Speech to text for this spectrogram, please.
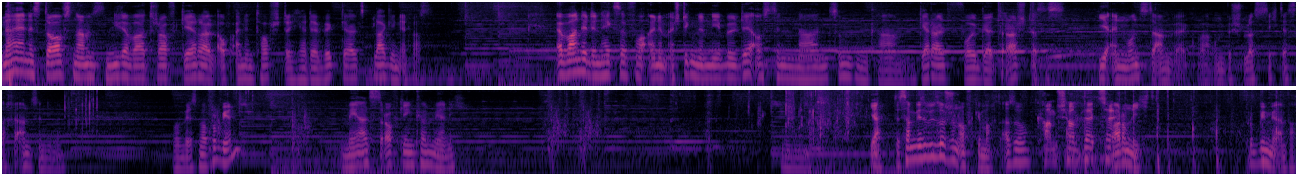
Nahe eines Dorfs namens Niederwar traf Gerald auf einen Topfstecher, der wirkte, als plage ihn etwas. Er warnte den Hexer vor einem erstickenden Nebel, der aus den nahen Sumpfen kam. Gerald folgert rasch, dass es hier ein Monster am Werk war und beschloss, sich der Sache anzunehmen. Wollen wir das mal probieren? Mehr als drauf gehen können wir ja nicht. Und ja, das haben wir sowieso schon oft gemacht, also Komm schon, Plätze. warum nicht? Probieren wir einfach.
